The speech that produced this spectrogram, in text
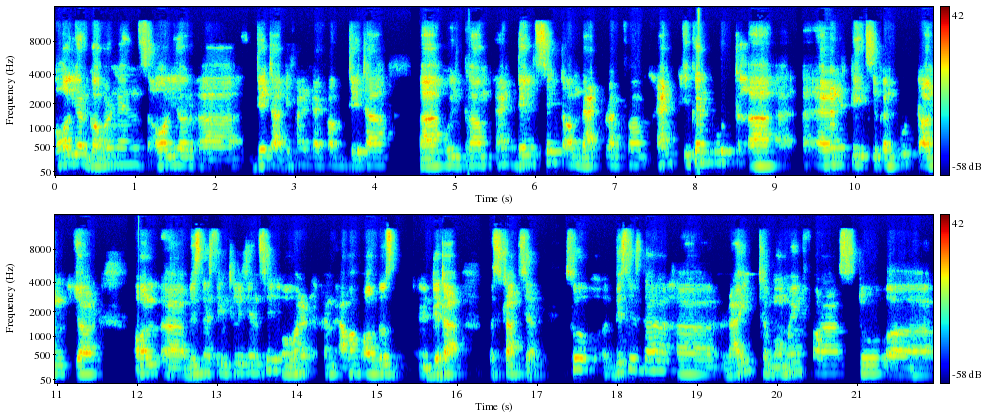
all your governance all your uh, data different type of data uh, will come and they'll sit on that platform and you can put analytics you can put on your all uh, business intelligence over and above all those data structure. So this is the uh, right moment for us to uh,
